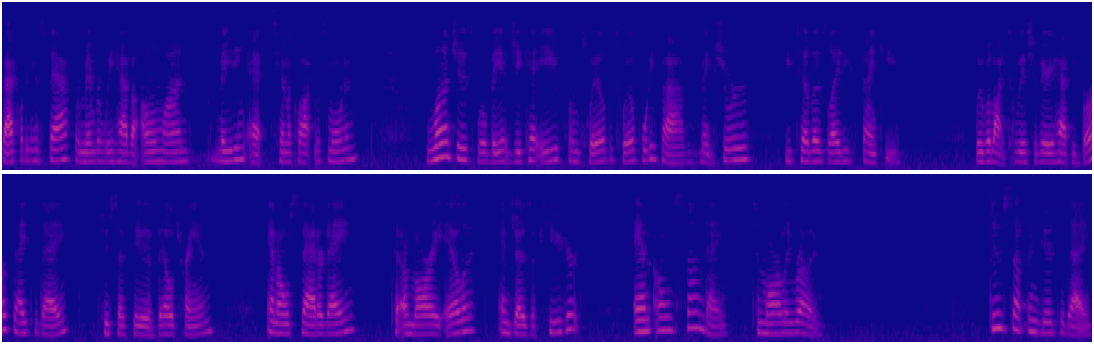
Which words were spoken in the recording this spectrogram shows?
faculty and staff. Remember, we have an online meeting at 10 o'clock this morning. Lunches will be at GKE from 12 to 12:45. Make sure you tell those ladies thank you. We would like to wish a very happy birthday today to Sophia Beltran and on Saturday to Amari Ellis and Joseph Hugert and on Sunday to Marley Rowe. Do something good today.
